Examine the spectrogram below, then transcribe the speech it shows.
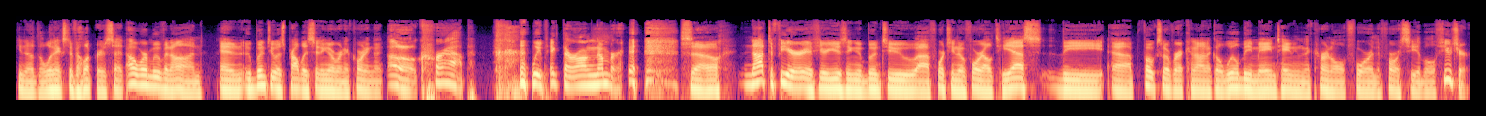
you know the Linux developers said, "Oh, we're moving on," and Ubuntu is probably sitting over in a corner going, "Oh crap, we picked the wrong number. so, not to fear if you're using Ubuntu uh, 1404 LTS, the uh, folks over at Canonical will be maintaining the kernel for the foreseeable future.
